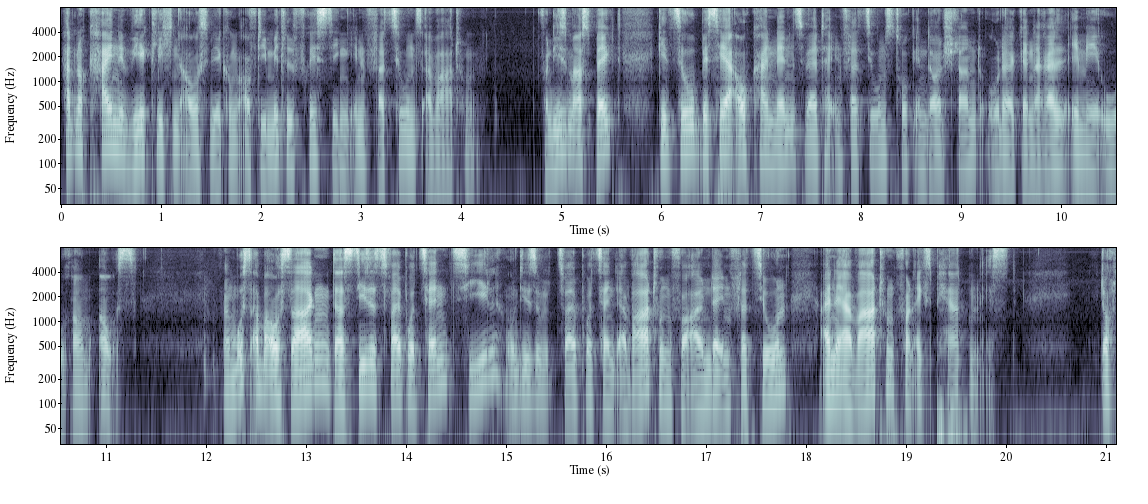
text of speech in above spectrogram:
hat noch keine wirklichen Auswirkungen auf die mittelfristigen Inflationserwartungen. Von diesem Aspekt geht so bisher auch kein nennenswerter Inflationsdruck in Deutschland oder generell im EU-Raum aus. Man muss aber auch sagen, dass dieses 2%-Ziel und diese 2% Erwartung vor allem der Inflation eine Erwartung von Experten ist. Doch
